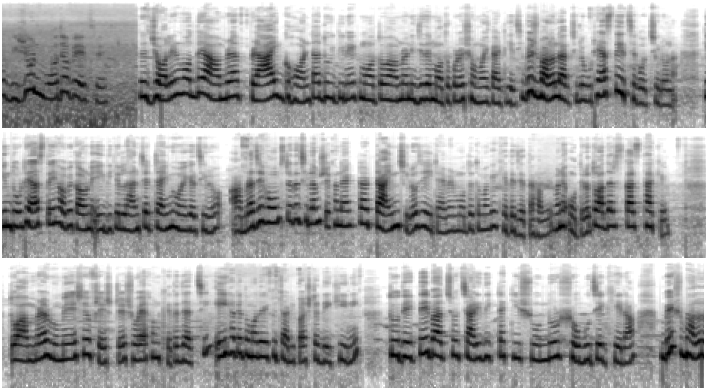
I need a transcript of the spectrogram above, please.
ও ভীষণ মজা পেয়েছে। তো জলের মধ্যে আমরা প্রায় ঘণ্টা দুই দিনের মতো আমরা নিজেদের মতো করে সময় কাটিয়েছি। বেশ ভালো লাগছিল, উঠে আসতে ইচ্ছে করছিল না। কিন্তু উঠে আসতেই হবে কারণ এইদিকে লাঞ্চের টাইম হয়ে গেছিল। আমরা যে হোমস্টেতে ছিলাম সেখানে একটা টাইম ছিল যে এই টাইমের মধ্যে তোমাকে খেতে যেতে হবে। মানে ওদেরও তো আদার্স কাজ থাকে। তো আমরা রুমে এসে ফ্রেশ ট্রেশ হয়ে এখন খেতে যাচ্ছি। এই হাতে তোমাদের একটু চারিপাশটা দেখিয়ে নিই। তো দেখতেই পাচ্ছ চারিদিকটা কি সুন্দর সবুজে ঘেরা। বেশ ভালো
